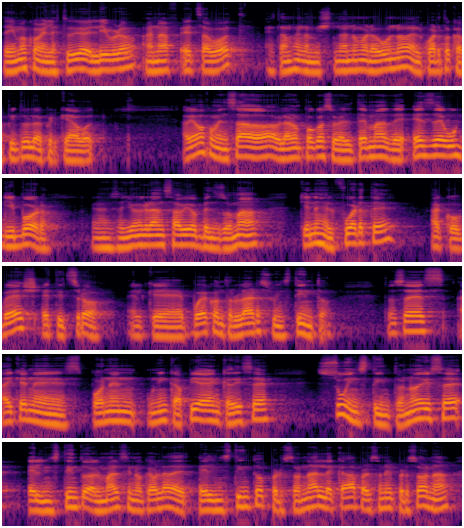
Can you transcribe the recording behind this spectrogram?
Seguimos con el estudio del libro Anaf Etzavot. Estamos en la Mishnah número 1 del cuarto capítulo de Pirkei Avot. Habíamos comenzado a hablar un poco sobre el tema de Ezeu Gibor, que nos enseñó el gran sabio Benzomá, quien es el fuerte, Akobesh etitzro, el que puede controlar su instinto. Entonces, hay quienes ponen un hincapié en que dice su instinto, no dice el instinto del mal, sino que habla del instinto personal de cada persona y persona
